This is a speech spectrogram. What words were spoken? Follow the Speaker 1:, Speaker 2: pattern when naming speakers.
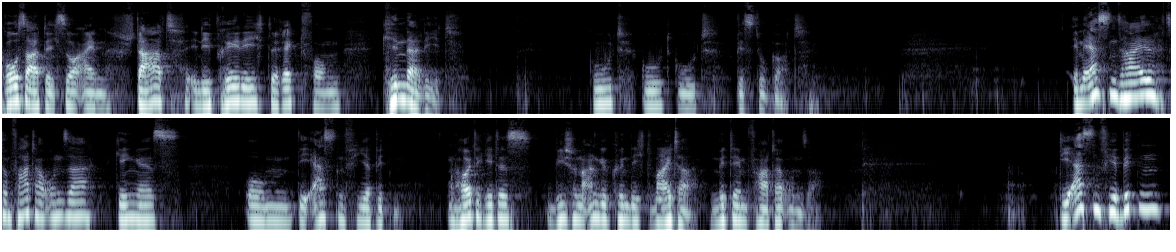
Speaker 1: Großartig, so ein Start in die Predigt direkt vom Kinderlied. Gut, gut, gut bist du Gott. Im ersten Teil zum Vater unser ging es um die ersten vier Bitten. Und heute geht es, wie schon angekündigt, weiter mit dem Vater unser. Die ersten vier Bitten,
